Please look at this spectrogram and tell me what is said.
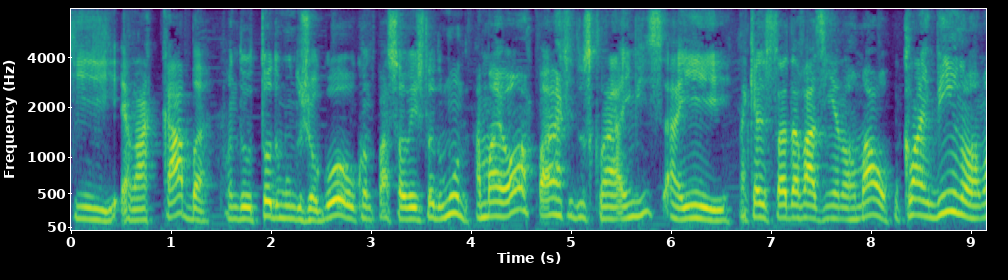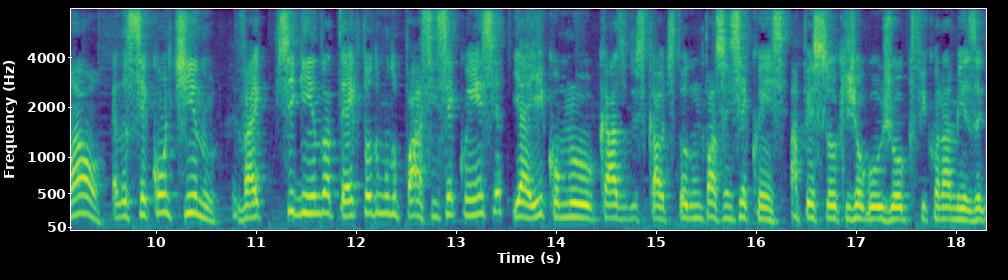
que ela acaba quando todo mundo jogou ou quando passou a vez de todo mundo, a maior parte dos climbs, aí naquela história da vazinha normal, o climbinho normal, ela ser contínuo, vai seguindo até que todo mundo passe em sequência, e aí, como no caso do Scout, todo mundo passou em sequência, a pessoa que jogou o jogo que ficou na mesa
